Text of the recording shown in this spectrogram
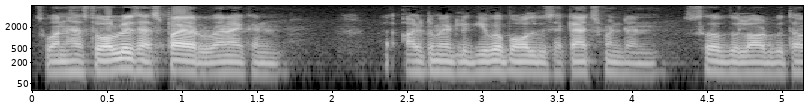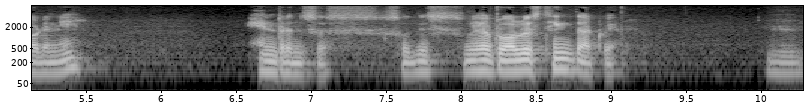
So, one has to always aspire when I can ultimately give up all this attachment and serve the Lord without any hindrances. So, this we have to always think that way. Mm.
